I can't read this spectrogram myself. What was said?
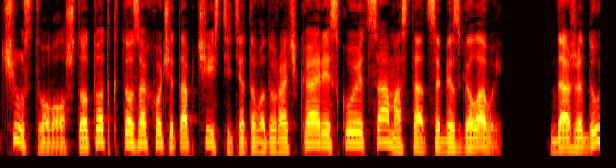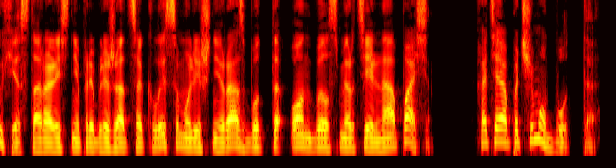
чувствовал, что тот, кто захочет обчистить этого дурачка, рискует сам остаться без головы. Даже духи старались не приближаться к Лысому лишний раз, будто он был смертельно опасен. Хотя почему будто?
